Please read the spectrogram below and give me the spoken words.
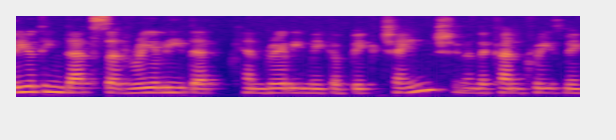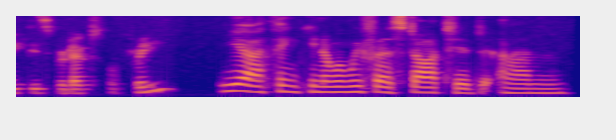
Do you think that's a really that can really make a big change when the countries make these products for free? Yeah, I think you know when we first started, um,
